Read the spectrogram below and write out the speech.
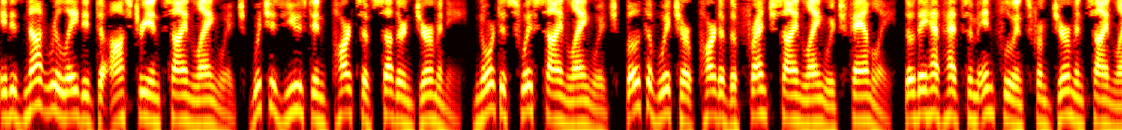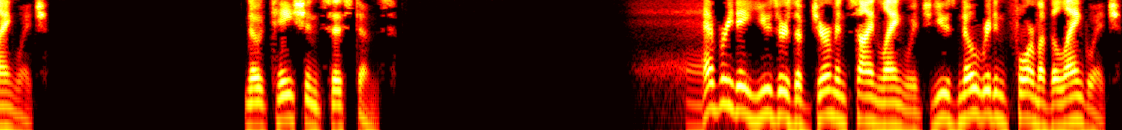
It is not related to Austrian Sign Language, which is used in parts of southern Germany, nor to Swiss Sign Language, both of which are part of the French Sign Language family, though they have had some influence from German Sign Language. Notation systems Everyday users of German Sign Language use no written form of the language.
